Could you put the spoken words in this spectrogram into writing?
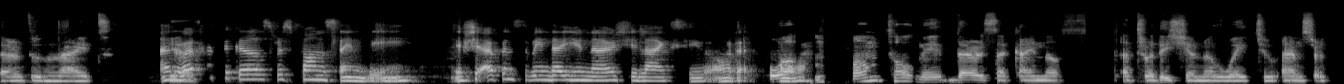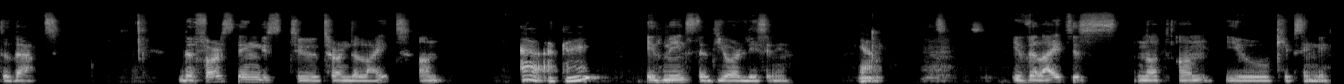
there through the night. And Yeah. what would the girl's response then be? If she opens the window, you know she likes you, or the, Well, or- mom told me there is a kind of a traditional way to answer to that. The first thing is to turn the light on. oh, okay, It means that you are listening. Yeah. If the light is not on, you keep singing.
